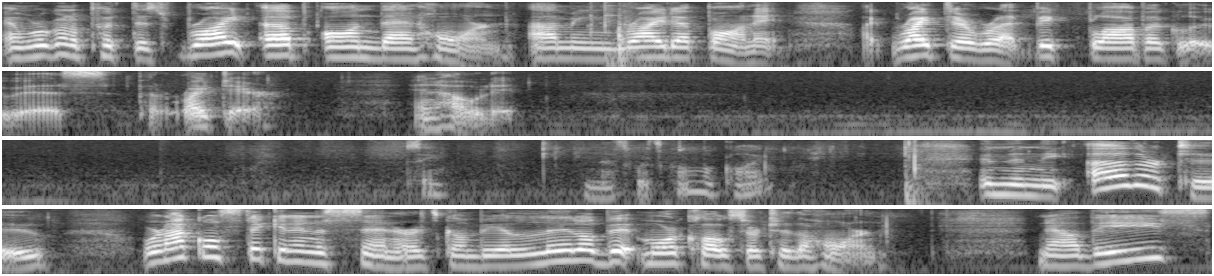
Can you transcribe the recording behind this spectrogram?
And we're going to put this right up on that horn. I mean, right up on it. Like right there where that big blob of glue is. Put it right there. And hold it. See? And that's what it's going to look like. And then the other two, we're not going to stick it in the center. It's going to be a little bit more closer to the horn. Now these,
